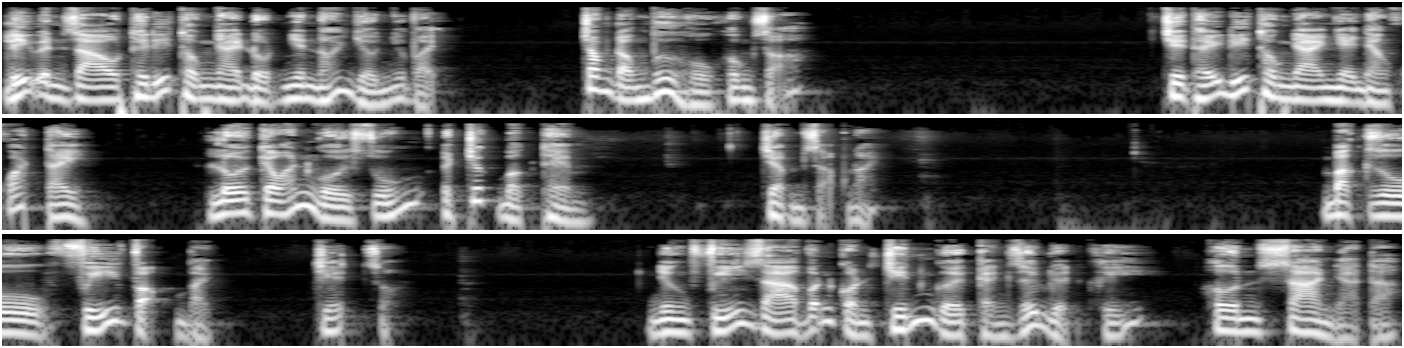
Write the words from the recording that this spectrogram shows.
Lý Uyên Giao thấy Lý Thông Nhai đột nhiên nói nhiều như vậy, Trong lòng mơ hồ không rõ. Chỉ thấy Lý Thông Nhai nhẹ nhàng khoát tay, Lôi kéo hắn ngồi xuống Ở trước bậc thềm, trầm giọng nói. Mặc dù phí vọng bạch chết rồi, Nhưng phí gia vẫn còn 9 người cảnh giới luyện khí Hơn xa nhà ta.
